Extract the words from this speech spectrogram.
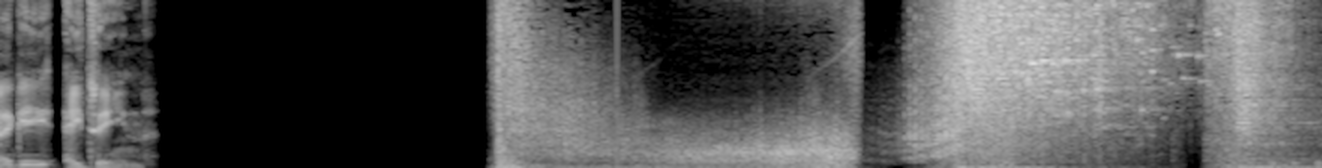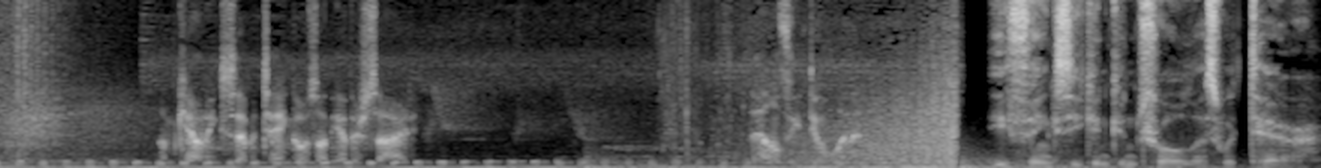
Peggy 18. I'm counting seven tangos on the other side. The hell's he doing? He thinks he can control us with terror.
